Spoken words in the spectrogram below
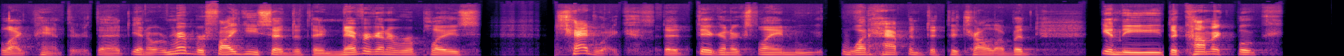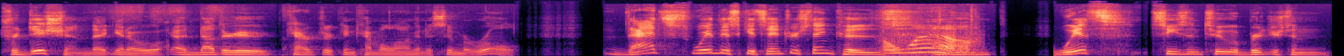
Black Panther. That, you know, remember, Feige said that they're never going to replace Chadwick, that they're going to explain what happened to T'Challa. But in the, the comic book tradition that you know another character can come along and assume a role. That's where this gets interesting because oh, wow. Um, with season two of Bridgerton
